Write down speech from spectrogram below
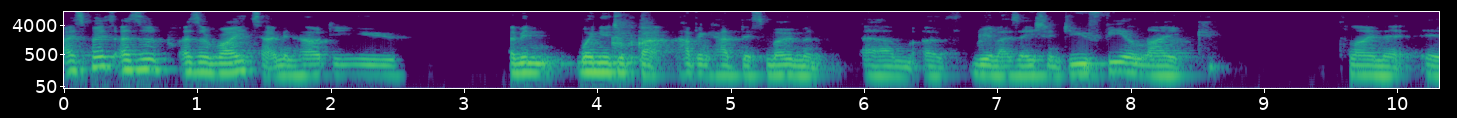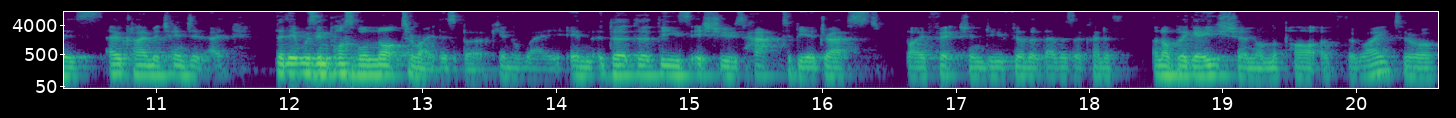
i suppose as a as a writer i mean how do you i mean when you talk about having had this moment um, of realization do you feel like climate is oh climate change that it was impossible not to write this book in a way, in that, that these issues had to be addressed by fiction. Do you feel that there was a kind of an obligation on the part of the writer, or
